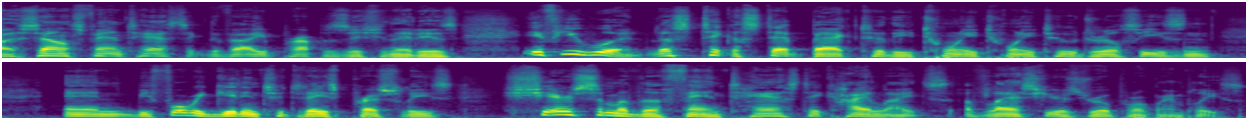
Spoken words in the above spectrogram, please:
it sounds fantastic, the value proposition that is. If you would, let's take a step back to the 2022 drill season and before we get into today's press release, share some of the fantastic highlights of last year's drill program, please.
